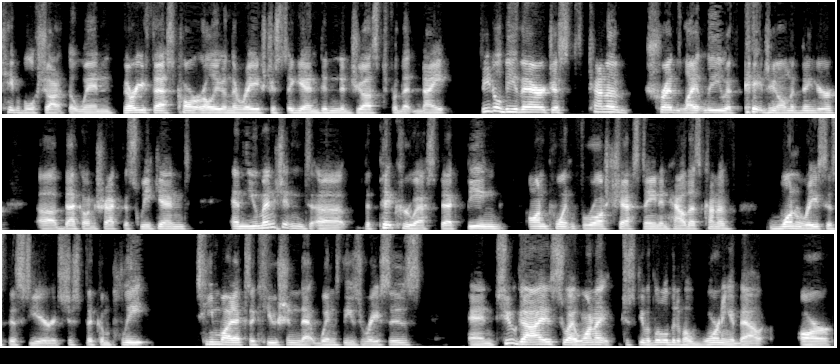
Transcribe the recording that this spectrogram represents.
capable shot at the win. Very fast car earlier in the race, just again didn't adjust for that night. Speed will be there, just kind of tread lightly with AJ Allmendinger uh, back on track this weekend. And you mentioned uh, the pit crew aspect being on point for Ross Chastain and how that's kind of won races this year. It's just the complete team wide execution that wins these races. And two guys who I want to just give a little bit of a warning about are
